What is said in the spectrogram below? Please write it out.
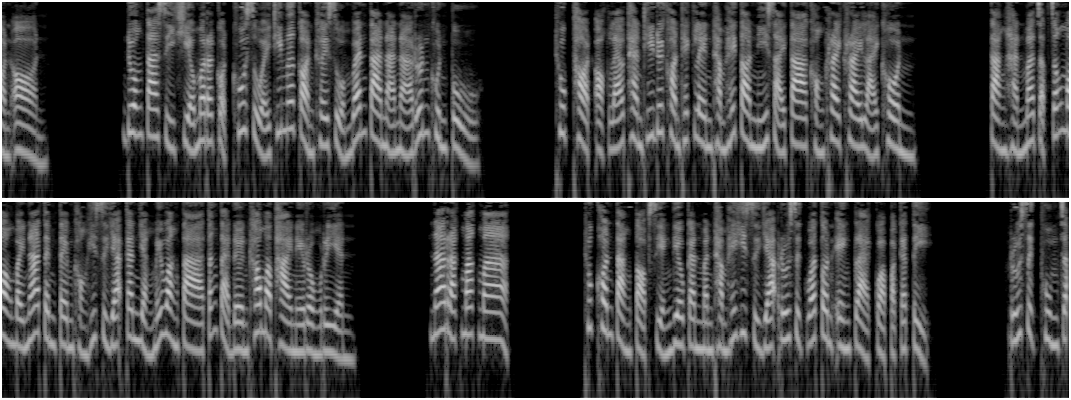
อ่อนๆ ดวงตาสีเขียวมรกตคู่สวยที่เมื่อก่อนเคยสวมแว่นตาหนาๆรุ่นคุณปู่ถูกถอดออกแล้วแทนที่ด้วยคอนแทคเลนส์ทำให้ตอนนี้สายตาของใครๆหลายคน ต่างหันมาจับจ้องมองใบหน้าเต็มๆของฮิสุยะกันอย่างไม่วางตาตั้งแต่เดินเข้ามาภายในโรงเรียน น่ารักมากๆ ทุกคนต่างตอบเสียงเดียวกันมันทำให้ฮิสุยะรู้สึกว่าตนเองแปลกกว่าปกติ รู้สึกภูมิใจ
